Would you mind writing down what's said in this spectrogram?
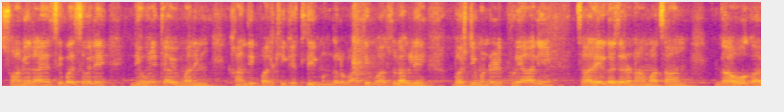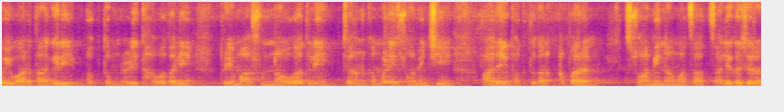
स्वामी रायाचे बसवले. नेऊन त्या विमाने खांदी पालखी घेतली. मंगलवाती वाजू लागली. भजनी मंडळी पुढे आली. चाले गजर नामाचा गावोगावी वार्ता गेली. भक्त मंडळी धावत आली. प्रेमासून नाव घातली चरण कमळे स्वामींची आले भक्तगण अपार. स्वामी नामाचा चाले गजर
